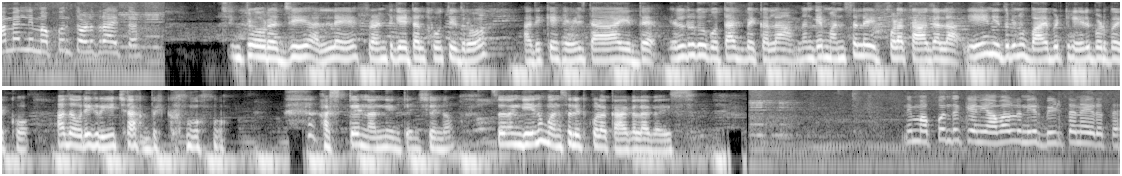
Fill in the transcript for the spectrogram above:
ಆಮೇಲೆ ನಿಮ್ಮ ಅಪ್ಪನ ತೊಳೆದ್ರಾಯ್ತು. ಚಿಂಟು ಅವ್ರ ಅಜ್ಜಿ ಅಲ್ಲೇ ಫ್ರಂಟ್ ಗೇಟ್ ಅಲ್ಲಿ ಕೂತಿದ್ರು. ಅದಕ್ಕೆ ಹೇಳ್ತಾ ಇದ್ದೆ. ಎಲ್ರಿಗೂ ಗೊತ್ತಾಗ್ಬೇಕಲ್ಲ? ನಂಗೆ ಮನ್ಸಲ್ಲೇ ಇಟ್ಕೊಳಕ್ ಆಗಲ್ಲ. ಏನಿದ್ರು ಬಾಯ್ ಬಿಟ್ಟು ಹೇಳ್ಬಿಡ್ಬೇಕು. ಅದು ಅವ್ರಿಗೆ ರೀಚ್ ಆಗ್ಬೇಕು. ಅಷ್ಟೇ ನನ್ನ ಇಂಟೆನ್ಷನ್ ಸೊ ನಂಗೇನು ಮನ್ಸಲ್ಲಿ ಇಟ್ಕೊಳಕ್ ಆಗಲ್ಲ ಗೈಸ್ ನಿಮ್ಮ ಅಪ್ಪಂದಕ್ಕೆ ಯಾವಾಗಲೂ ನೀರು ಬೀಳ್ತಾನೆ ಇರುತ್ತೆ.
